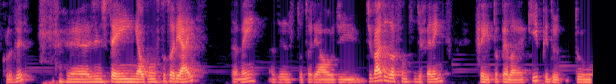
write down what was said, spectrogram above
inclusive. É, a gente tem alguns tutoriais também, às vezes tutorial de, de vários assuntos diferentes, feito pela equipe do, do,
